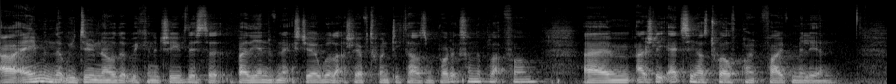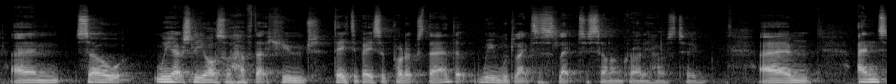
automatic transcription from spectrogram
our aim and that we do know that we can achieve this that by the end of next year we'll actually have 20,000 products on the platform. Um, actually Etsy has 12.5 million. Um, so we actually also have that huge database of products there that we would like to select to sell on CrowdyHouse too. Um, and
